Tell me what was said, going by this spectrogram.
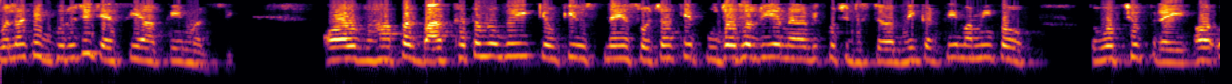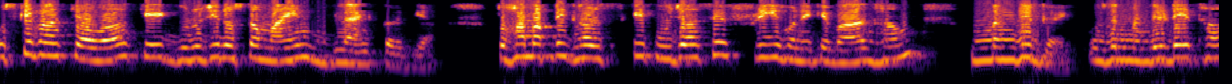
बोला कि गुरु जी जैसी आपकी मर्ज़ी। और वहाँ पर बात खत्म हो गई क्योंकि उसने सोचा कि पूजा चल रही है, मैं अभी कुछ डिस्टर्ब नहीं करती मम्मी को। तो वो चुप रही। और उसके बाद क्या हुआ कि गुरुजी ने उसका माइंड ब्लैंक कर दिया। तो हम अपने घर की पूजा से फ्री होने के बाद हम मंदिर गए। उस दिन मंदिर डे था।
